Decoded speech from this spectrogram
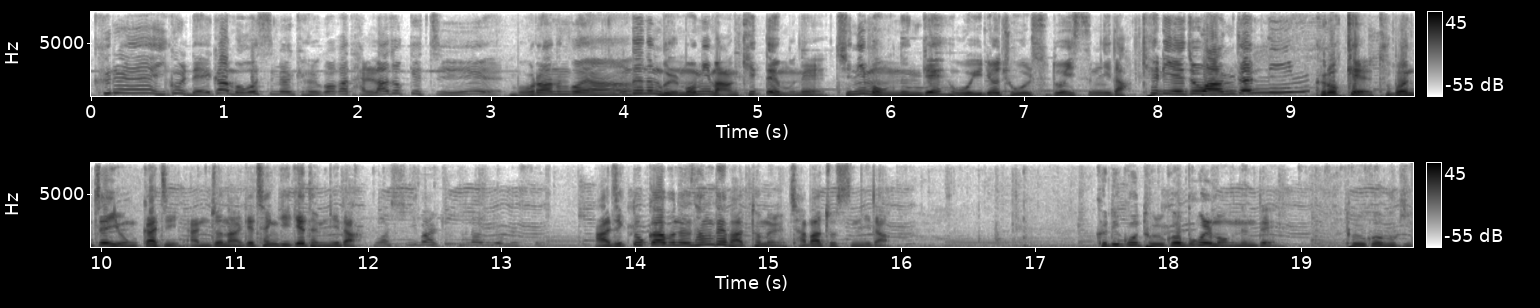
그래 이걸 내가 먹었으면 결과가 달라졌겠지. 뭐라는 거야? 상대는 물몸이 많기 때문에 진이 먹는 게 오히려 좋을 수도 있습니다. carry해줘 왕자님. 그렇게 두 번째 용까지 안전하게 챙기게 됩니다. 와 씨발 존나 위험했어. 아직도 까부는 상대 bottom을 잡아줬습니다. 그리고 돌거북을 먹는데 돌거북이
